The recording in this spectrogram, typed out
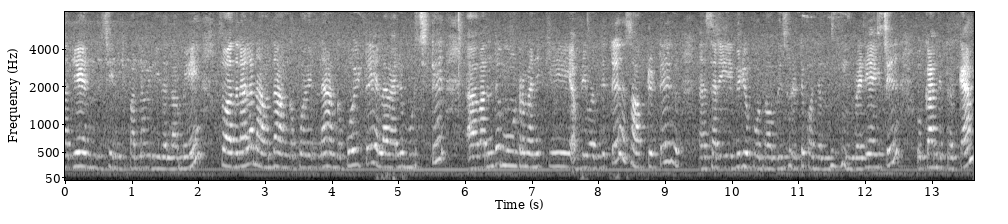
நிறைய இருந்துச்சு. இன்றைக்கி பண்ண வேண்டியது எல்லாமே. ஸோ அதனால் நான் வந்து அங்கே போயிருந்தேன். அங்கே போயிட்டு எல்லா வேலையும் முடிச்சுட்டு வந்து மூன்றரை மணிக்கு அப்படி வந்துட்டு சாப்பிட்டுட்டு சரி வீடியோ போடணும் அப்படின்னு சொல்லிட்டு கொஞ்சம் ரெடி ஆகிட்டு உட்காந்துட்டு இருக்கேன்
